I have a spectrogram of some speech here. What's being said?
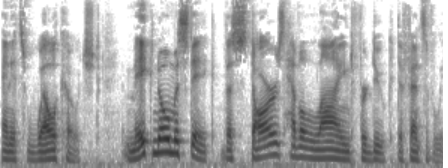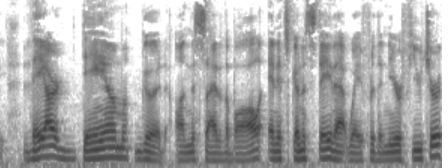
and it's well coached. Make no mistake, the stars have aligned for Duke defensively. They are damn good on this side of the ball, and it's going to stay that way for the near future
